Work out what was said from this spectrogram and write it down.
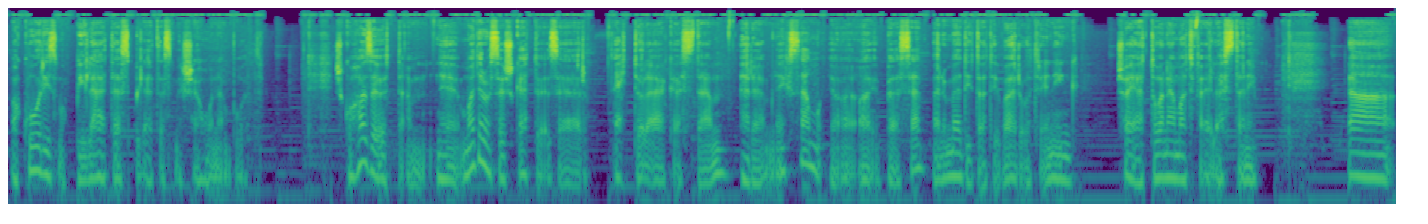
a kórizmok Pilates, Pilates még sehol nem volt. És akkor hazajöttem, Magyarország 2001-től elkezdtem, erre emlékszem, hogy a, a, persze, mert a meditatív aerotraining saját tornámat fejleszteni. Uh,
